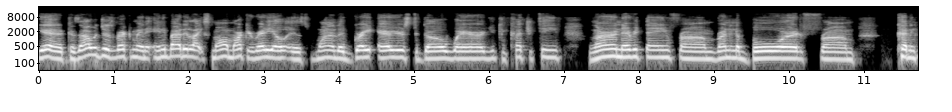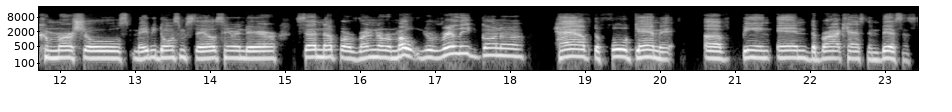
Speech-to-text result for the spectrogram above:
yeah, because I would just recommend. Anybody like small market radio is one of the great areas to go where you can cut your teeth, learn everything from running a board, from cutting commercials, maybe doing some sales here and there, setting up or running a remote. You're really gonna have the full gamut of being in the broadcasting business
